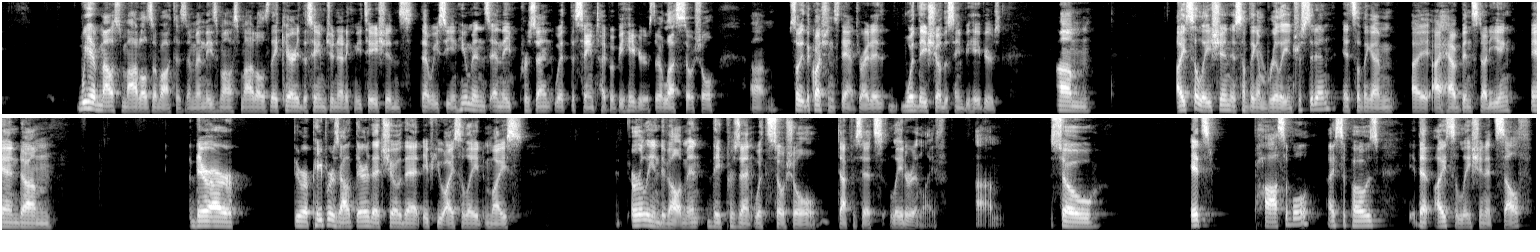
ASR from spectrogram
We have mouse models of autism, and these mouse models they carry the same genetic mutations that we see in humans, and they present with the same type of behaviors. They're less social. Um, so the question stands, right? Would they show the same behaviors? Um, isolation is something I'm really interested in. It's something I'm I, I have been studying, and um, there are there are papers out there that show that if you isolate mice early in development, they present with social deficits later in life. Um, so it's possible, I suppose, that isolation itself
